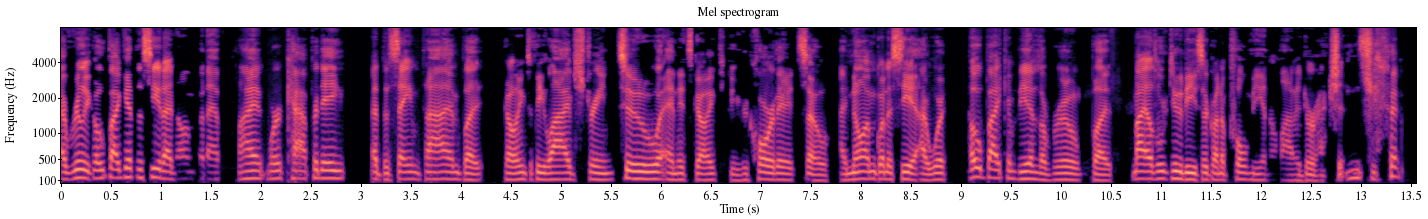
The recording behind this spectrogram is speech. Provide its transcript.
I really hope I get to see it. I know I'm going to have client work happening at the same time, but going to be live streamed too, and it's going to be recorded. So I know I'm going to see it. I would hope I can be in the room, but my other duties are going to pull me in a lot of directions.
